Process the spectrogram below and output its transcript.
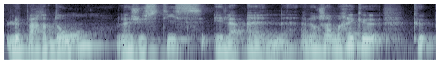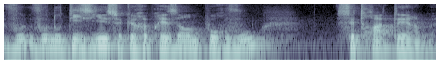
le pardon, la justice et la haine. Alors j'aimerais que, que vous, vous nous disiez ce que représentent pour vous ces trois termes,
